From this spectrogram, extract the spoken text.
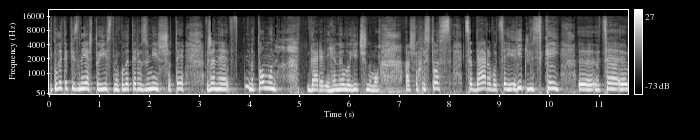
І коли ти пізнаєш ту істину, коли ти розумієш, що ти вже не на тому дереві генеалогічному, а що Христос це дерево, цей рід людський, е, це е,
